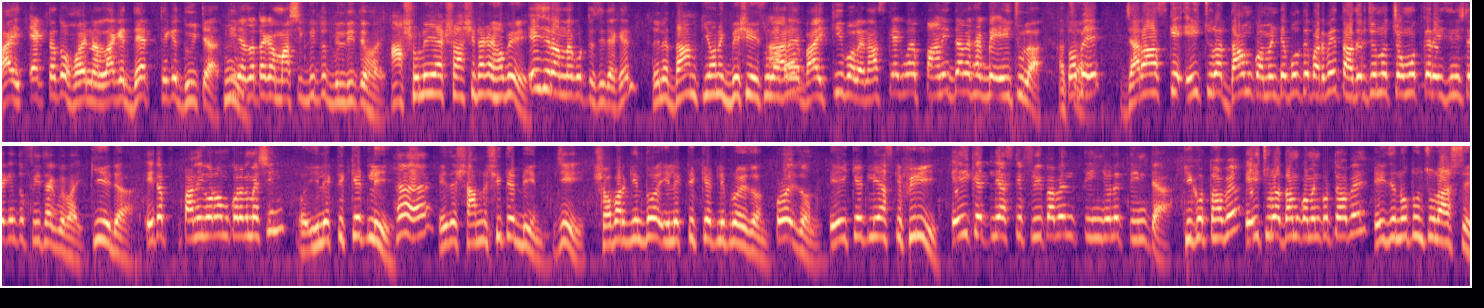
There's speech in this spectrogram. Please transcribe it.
ভাই একটা তো হয় না লাগে দেড় থেকে দুইটা। তিন হাজার টাকা মাসিক বিদ্যুৎ বিল দিতে হয়। আসলে একশো আশি টাকায় হবে? এই যে রান্না করতেছি দেখেন। তাহলে দাম কি অনেক বেশি এই চুলা আরে ভাই কি বলেন? আজকে একবার পানির দামে থাকবে এই চুলা। আচ্ছা। তবে যারা আজকে এই চুলার দাম কমেন্টে বলতে পারবে তাদের জন্য চমৎকার এই জিনিসটা কিন্তু ফ্রি থাকবে ভাই। কি এটা? এটা পানি গরম করার মেশিন ইলেকট্রিক কেটলি? হ্যাঁ। এই যে সামনে শীতের দিন। জি। সবার কিন্তু ইলেকট্রিক কেটলি প্রয়োজন। প্রয়োজন। এই কেটলি আজকে ফ্রি এই কেটলি আজকে ফ্রি পাবেন তিনজনের তিনটা। কি করতে হবে? এই চুলার দাম কমেন্ট করতে হবে। এই যে নতুন চুলা আসছে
